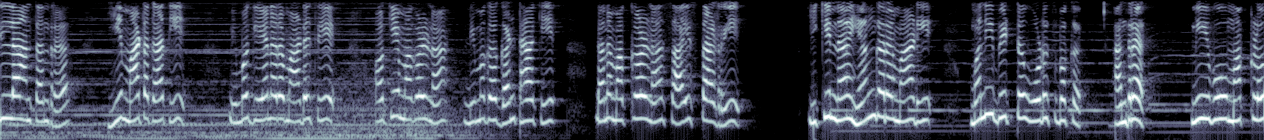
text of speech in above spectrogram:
ಇಲ್ಲ ಅಂತಂದ್ರ ಈ ಮಾಟಗಾತಿ ನಿಮಗ ಏನಾರ ಮಾಡಿಸಿ ಆಕಿ ಮಗಳನ್ನ ನಿಮಗ ಗಂಟ ಹಾಕಿ ನನ್ನ ಮಕ್ಕಳನ್ನ ಸಾಯಿಸ್ತಾಳ್ರಿ. ಈಕಿನ ಹೆಂಗಾರ ಮಾಡಿ ಮನಿ ಬಿಟ್ಟು ಓಡಿಸ್ಬೇಕ? ಅಂದ್ರ ನೀವು ಮಕ್ಕಳು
